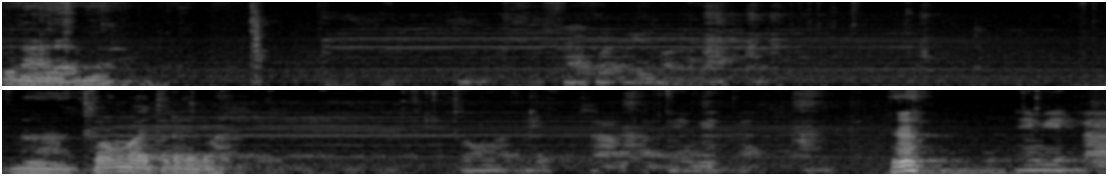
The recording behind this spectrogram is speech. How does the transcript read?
ขนาดแหลมนะนะสองร้อยเท่าไหร่วะสองร้อยเจ็ดสิบสามครับไม่มีะ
